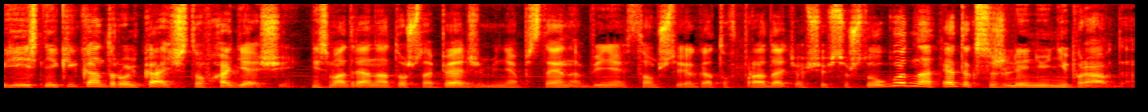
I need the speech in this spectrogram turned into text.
есть некий контроль качества входящий. Несмотря на то, что, опять же, меня постоянно обвиняют в том, что я готов продать вообще все, что угодно, это, к сожалению, неправда.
